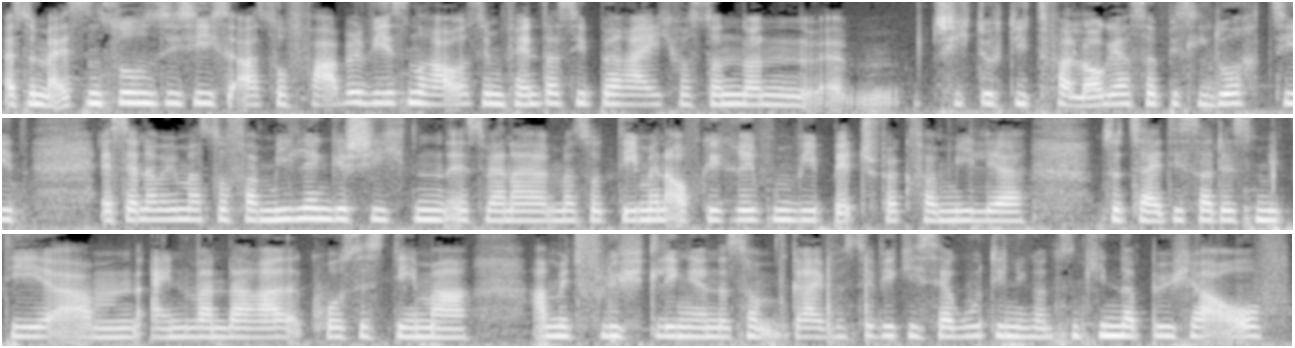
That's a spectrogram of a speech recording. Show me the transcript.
Also meistens suchen sie sich auch so Fabelwesen raus im Fantasy-Bereich, was dann, dann äh, sich durch die Verlage so ein bisschen durchzieht. Es sind aber immer so Familiengeschichten, es werden auch immer so Themen aufgegriffen wie Patchwork-Familie. Zurzeit ist auch das mit die ähm, Einwanderer großes Thema, auch mit Flüchtlingen. Das greifen sie wirklich sehr gut in die ganzen Kinderbücher auf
